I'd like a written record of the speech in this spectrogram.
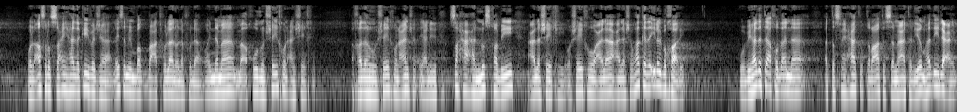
والأصل الصحيح هذا كيف جاء؟ ليس من بعض فلان ولا فلان وإنما مأخوذ شيخ عن شيخ. أخذه شيخ عن يعني صحح النسخه به على شيخه وشيخه على على شيخ وهكذا إلى البخاري. وبهذا تأخذ أن التصحيحات القراءات السماعات اليوم هذه لعب.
